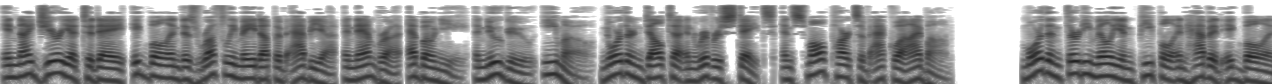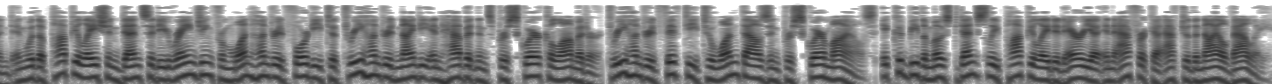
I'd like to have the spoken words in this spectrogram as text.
In Nigeria today, Igboland is roughly made up of Abia, Anambra, Ebonyi, Enugu, Imo, Northern Delta and Rivers states, and small parts of Akwa Ibom. More than 30 million people inhabit Igboland and with a population density ranging from 140 to 390 inhabitants per square kilometre 350 to 1000 per square miles it could be the most densely populated area in Africa after the Nile Valley.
